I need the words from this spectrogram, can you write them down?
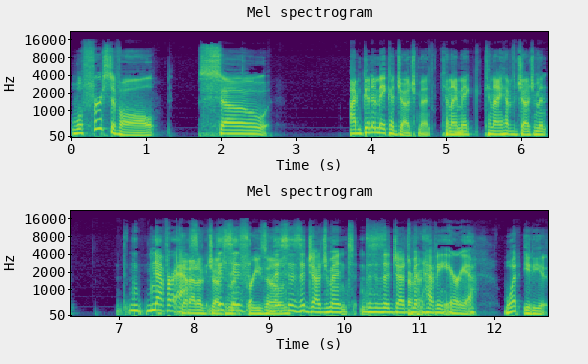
well, first of all, so I'm going to make a judgment. Can I make? Can I have judgment? Never ask. Get out of This is- judgment-free zone? This is a judgment. This is a judgment Okay. heavy area. What idiot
